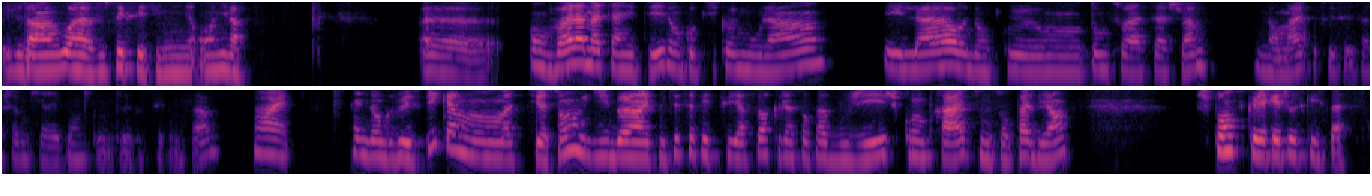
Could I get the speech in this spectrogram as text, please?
Je, enfin, voilà, je sais que c'est fini, on y va. Euh, on va à la maternité, donc au petit col moulin, et là donc euh, on tombe sur la sage-femme, normal parce que c'est la sage-femme qui répond quand euh, c'est comme ça. Ouais. Et donc je lui explique hein, mon- ma situation, je lui dis ben écoutez ça fait depuis hier soir que je la sens pas bouger, je contracte, je me sens pas bien, je pense qu'il y a quelque chose qui se passe.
